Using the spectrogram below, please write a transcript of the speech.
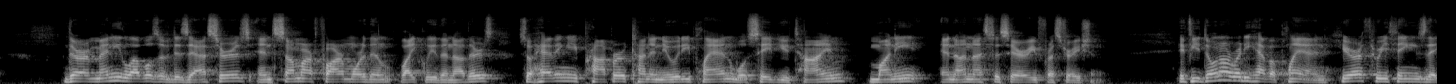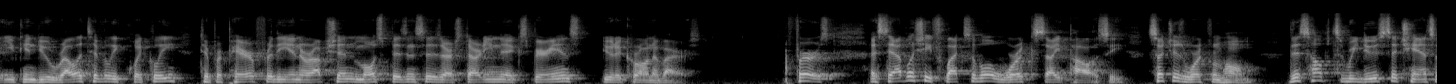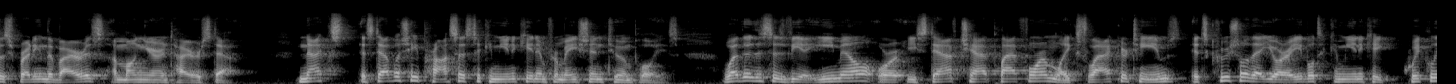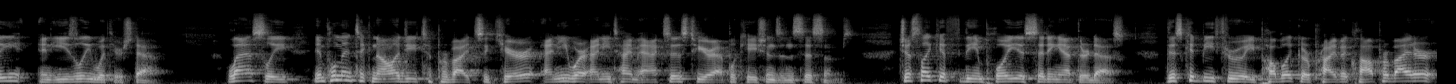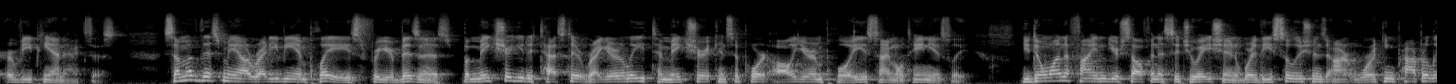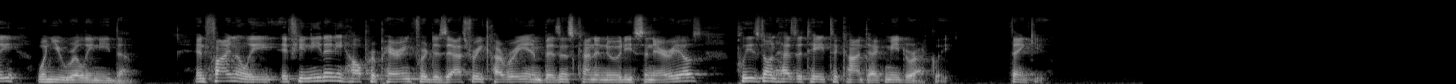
There are many levels of disasters and some are far more than likely than others, so having a proper continuity plan will save you time, money, and unnecessary frustration. If you don't already have a plan, here are three things that you can do relatively quickly to prepare for the interruption most businesses are starting to experience due to coronavirus. First, establish a flexible work site policy, such as work from home. This helps reduce the chance of spreading the virus among your entire staff. Next, establish a process to communicate information to employees. Whether this is via email or a staff chat platform like Slack or Teams, it's crucial that you are able to communicate quickly and easily with your staff. Lastly, implement technology to provide secure, anywhere, anytime access to your applications and systems just like if the employee is sitting at their desk. This could be through a public or private cloud provider or VPN access. Some of this may already be in place for your business, but make sure you test it regularly to make sure it can support all your employees simultaneously. You don't want to find yourself in a situation where these solutions aren't working properly when you really need them. And finally, if you need any help preparing for disaster recovery and business continuity scenarios, please don't hesitate to contact me directly. Thank you.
